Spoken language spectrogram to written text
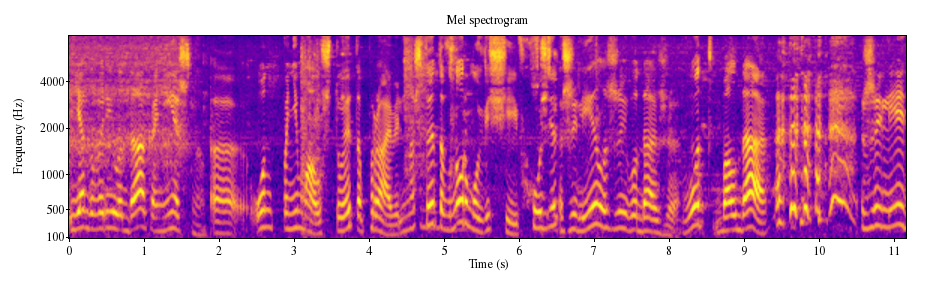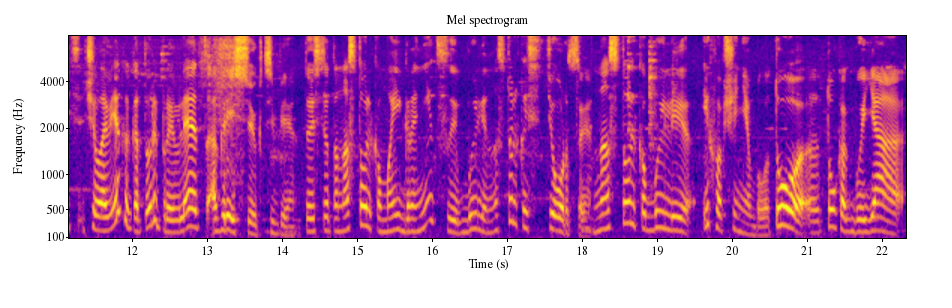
и я говорила, да, конечно, э, он понимал, что это правильно, что это в норму вещей входит, жалела же его даже. Вот балда. жалеть человека, который проявляет агрессию к тебе. То есть это настолько мои границы были настолько стерты, настолько были, их вообще не было. То, то как бы я,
